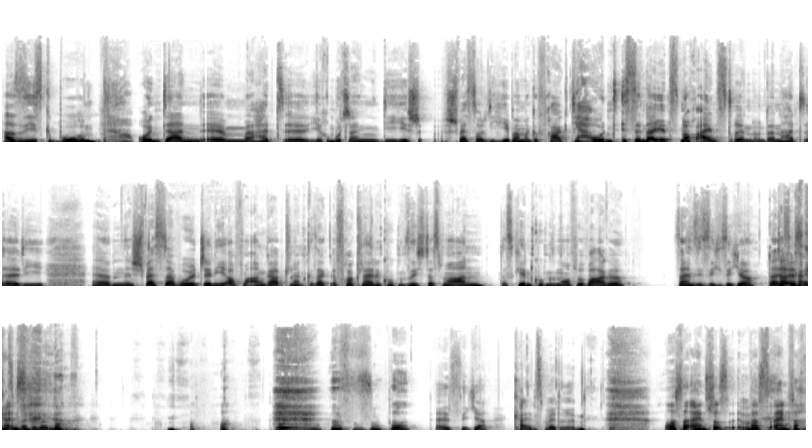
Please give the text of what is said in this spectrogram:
Also sie ist geboren und dann ähm, hat äh, ihre Mutter dann die Sch Schwester oder die Hebamme gefragt, ja und ist denn da jetzt noch eins drin? Und dann hat äh, die ähm, Schwester wohl Jenny auf dem Arm gehabt und hat gesagt, Frau Kleine, gucken Sie sich das mal an, das Kind, gucken Sie mal auf die Waage, seien Sie sich sicher, da, Da ist, ist keins keins. mehr drin. Das ist super. Da ist sicher keins mehr drin. Außer eins, was, was einfach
